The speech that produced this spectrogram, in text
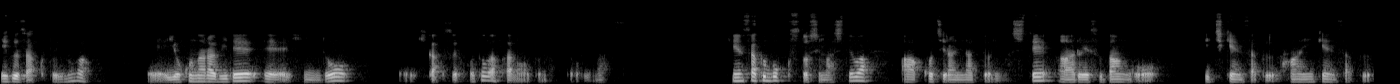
EXAC というのが横並びで頻度を比較することが可能となっております。検索ボックスとしましては、こちらになっておりまして、RS 番号、位置検索、範囲検索、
